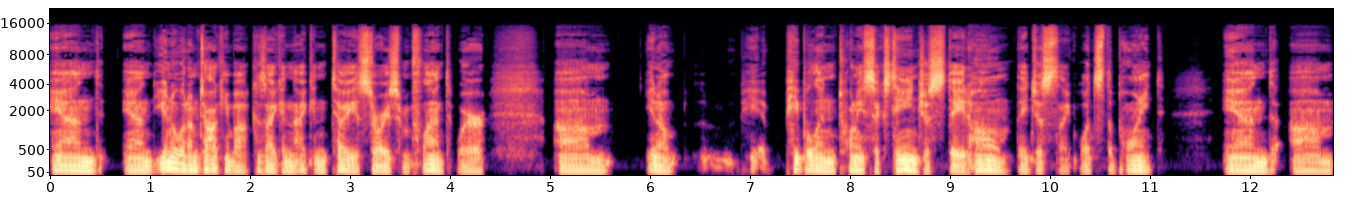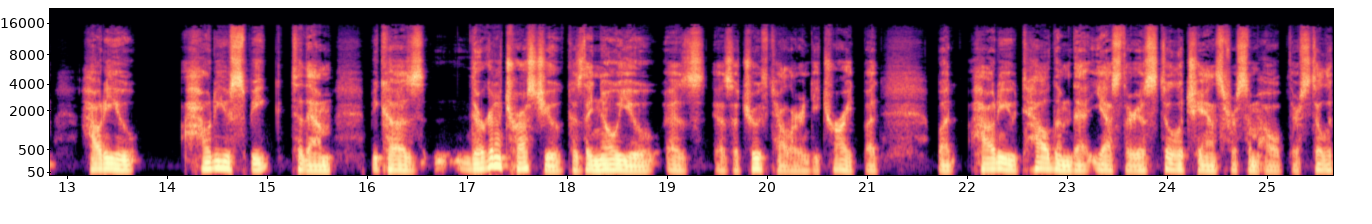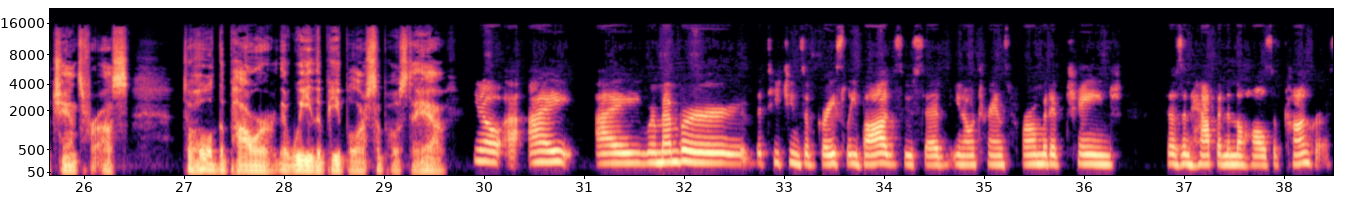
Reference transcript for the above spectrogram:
And, and you know what I'm talking about because I can, I can tell you stories from Flint where, um, you know, people in 2016 just stayed home. They just like, what's the point? And, um, how do you, how do you speak to them because they're going to trust you because they know you as as a truth teller in Detroit but but how do you tell them that yes there is still a chance for some hope there's still a chance for us to hold the power that we, the people, are supposed to have. You know, I I remember the teachings of Grace Lee Boggs, who said, you know, transformative change doesn't happen in the halls of Congress.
